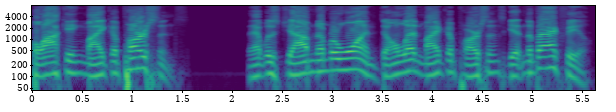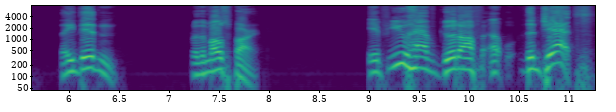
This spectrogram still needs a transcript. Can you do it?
blocking Micah Parsons. That was job number one. Don't let Micah Parsons get in the backfield. They didn't, for the most part. If you have good off, uh, the Jets,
